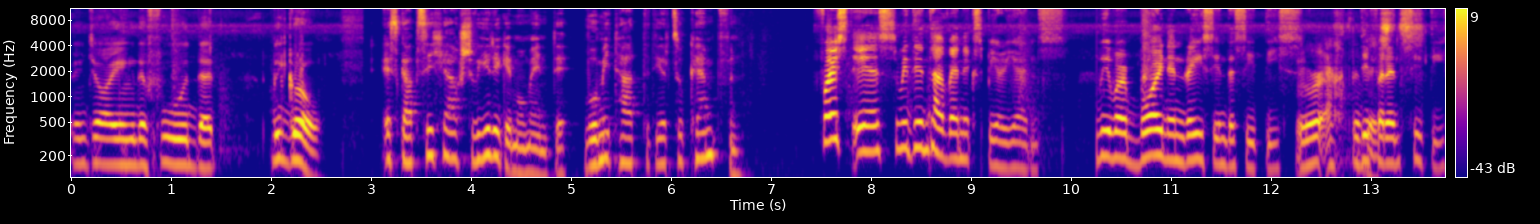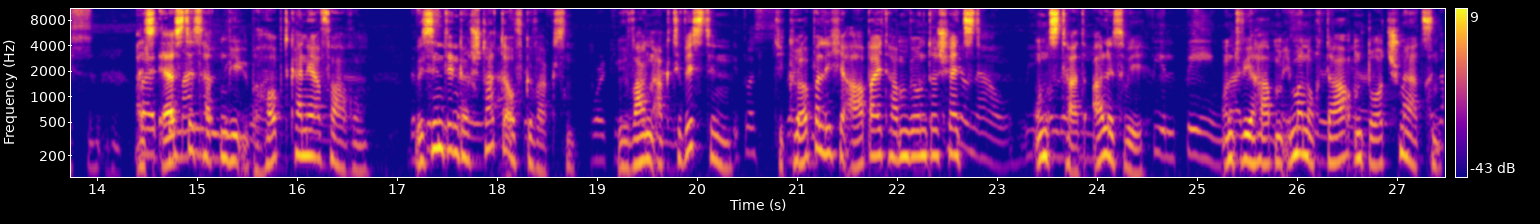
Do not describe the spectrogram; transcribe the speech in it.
Enjoying the food that we grow. Es gab sicher auch schwierige Momente. Womit hattet ihr zu kämpfen? First is we didn't have any experience. We were born and raised in the cities. We were. Different cities. Als erstes hatten wir überhaupt keine Erfahrung. Wir sind in der Stadt aufgewachsen. Wir waren Aktivistinnen. Die körperliche Arbeit haben wir unterschätzt. Uns tat alles weh. Und wir haben immer noch da und dort Schmerzen.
